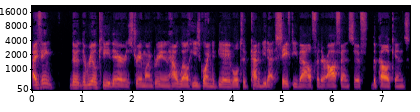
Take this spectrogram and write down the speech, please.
I think the the real key there is Draymond Green and how well he's going to be able to kind of be that safety valve for their offense if the Pelicans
